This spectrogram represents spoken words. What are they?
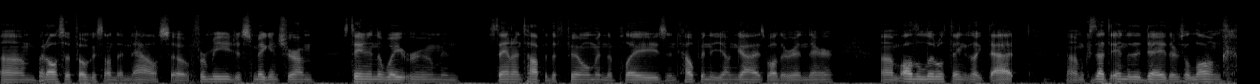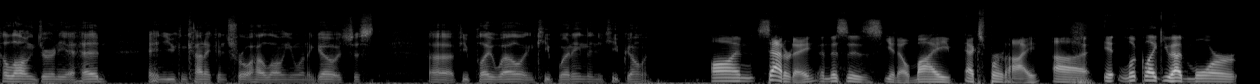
um, but also focus on the now. So for me, just making sure I'm staying in the weight room and staying on top of the film and the plays and helping the young guys while they're in there, um, all the little things like that. Because um, at the end of the day, there's a long, a long journey ahead, and you can kind of control how long you want to go. It's just uh, if you play well and keep winning, then you keep going on Saturday, and this is, you know, my expert eye, uh, it looked like you had more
